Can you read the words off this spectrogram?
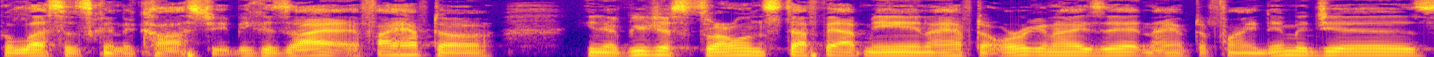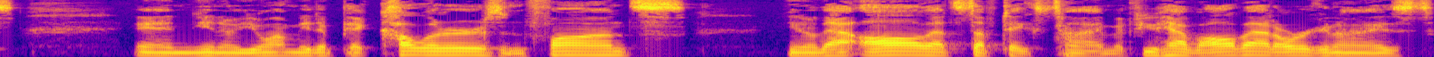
the less it's going to cost you. Because I, if I have to, you know, if you're just throwing stuff at me and I have to organize it and I have to find images, and you know, you want me to pick colors and fonts, you know, that all that stuff takes time. If you have all that organized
